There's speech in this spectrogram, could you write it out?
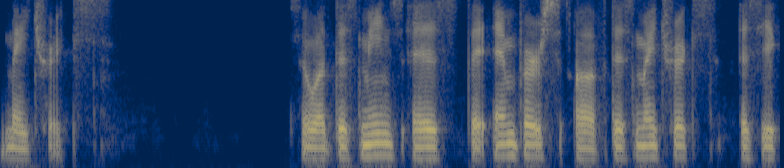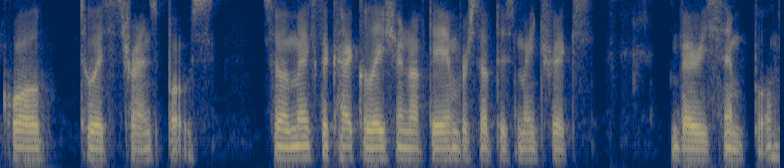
matrix. So what this means is the inverse of this matrix is equal to its transpose. So it makes the calculation of the inverse of this matrix very simple.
